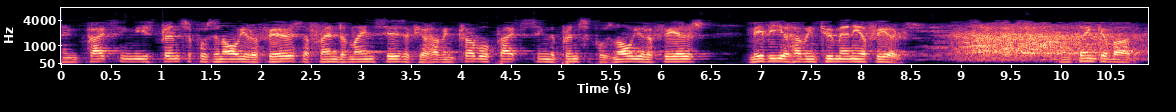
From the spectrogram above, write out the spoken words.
and practicing these principles in all your affairs, a friend of mine says if you're having trouble practicing the principles in all your affairs, maybe you're having too many affairs. and think about it.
